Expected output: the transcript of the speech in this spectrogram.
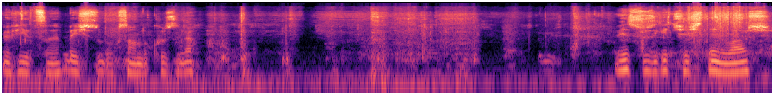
Ve fiyatı 599 lira. Ve süzgeç çeşitleri var.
